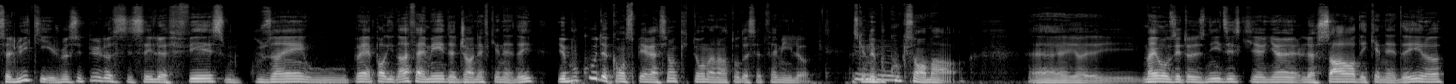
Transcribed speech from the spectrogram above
celui qui, je me sais plus là, si c'est le fils ou le cousin ou peu importe, il est dans la famille de John F. Kennedy. Il y a beaucoup de conspirations qui tournent alentour de cette famille-là. Parce qu'il y en a Mhm. beaucoup qui sont morts. Euh, il même aux États-Unis, ils disent qu'il y a un- le sort des Kennedy, là,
